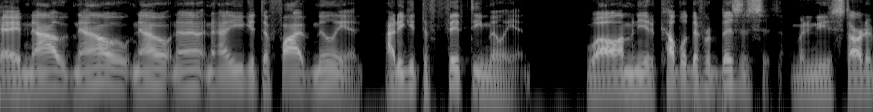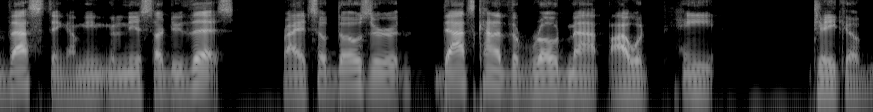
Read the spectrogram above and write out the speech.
Okay, now now now now now you get to five million. How do you get to fifty million? Well, I'm gonna need a couple different businesses. I'm gonna need to start investing. I'm gonna need to start do this, right? So those are that's kind of the roadmap I would paint Jacob.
